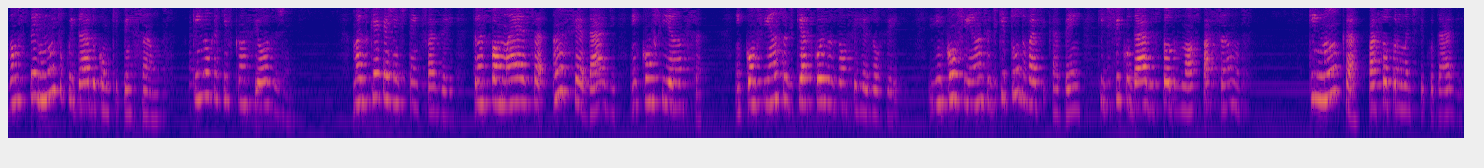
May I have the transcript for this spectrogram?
vamos ter muito cuidado com o que pensamos. Quem nunca aqui fica ansioso, gente? Mas o que é que a gente tem que fazer? Transformar essa ansiedade em confiança, em confiança de que as coisas vão se resolver em confiança de que tudo vai ficar bem, que dificuldades todos nós passamos. Quem nunca passou por uma dificuldade?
